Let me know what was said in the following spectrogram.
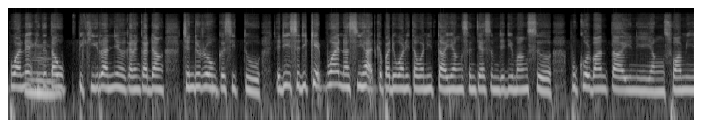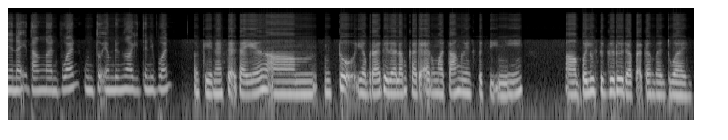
Puan eh hmm. kita tahu pikirannya kadang-kadang cenderung ke situ. Jadi sedikit puan nasihat kepada wanita-wanita yang sentiasa menjadi mangsa pukul bantai ini yang suaminya naik tangan puan untuk yang mendengar kita ni puan. Okey, nasihat saya um, untuk yang berada dalam keadaan rumah tangga yang seperti ini uh, perlu segera dapatkan bantuan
